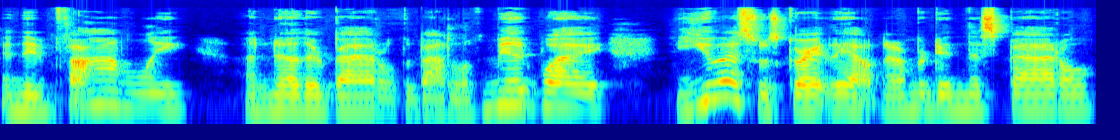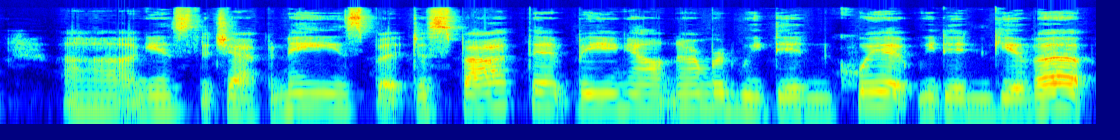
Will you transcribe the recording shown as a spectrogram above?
And then finally, another battle, the Battle of Midway. The U.S. was greatly outnumbered in this battle uh, against the Japanese, but despite that being outnumbered, we didn't quit, we didn't give up,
